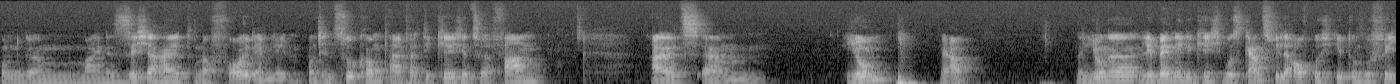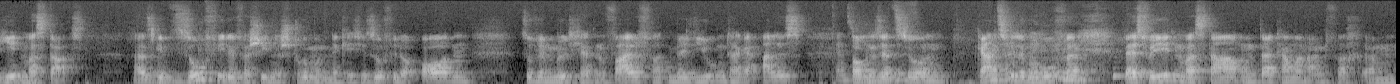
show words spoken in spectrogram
ungemeine Sicherheit und auch Freude im Leben. Und hinzu kommt einfach die Kirche zu erfahren als ähm, jung, ja, eine junge, lebendige Kirche, wo es ganz viele Aufbrüche gibt und wo für jeden was da ist. Also es gibt so viele verschiedene Strömungen in der Kirche, so viele Orden, so viele Möglichkeiten, Wallfahrten, Weltjugendtage, alles, ganz Organisationen, viele ganz viele Berufe. da ist für jeden was da und da kann man einfach ähm,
